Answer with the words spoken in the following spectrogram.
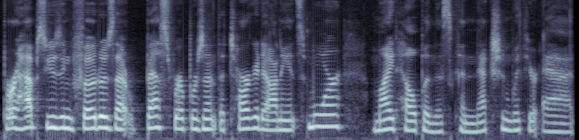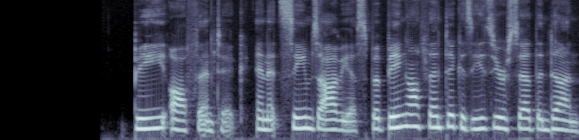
Perhaps using photos that best represent the target audience more might help in this connection with your ad. Be authentic, and it seems obvious, but being authentic is easier said than done,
